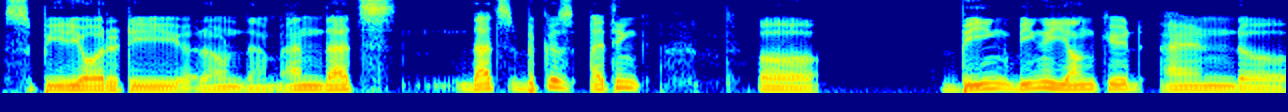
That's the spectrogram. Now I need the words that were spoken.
superiority around them, and that's that's because I think, uh, being being a young kid and uh,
